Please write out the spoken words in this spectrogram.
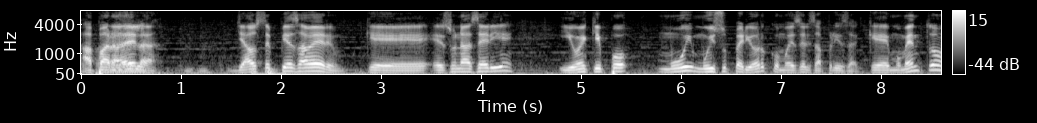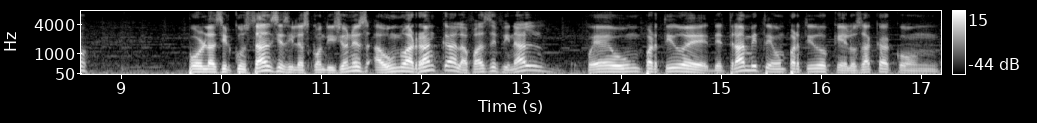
a Paradela. Ya usted empieza a ver que es una serie y un equipo muy, muy superior como es el Saprissa, que de momento por las circunstancias y las condiciones aún no arranca la fase final. Fue un partido de, trámite, un partido que lo saca con,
